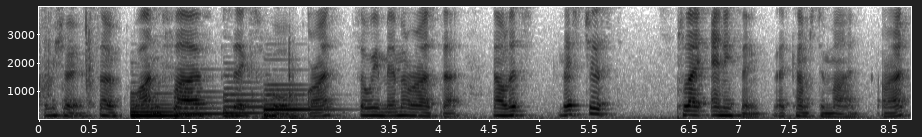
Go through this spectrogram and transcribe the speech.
let me show you. So, 1, 5, 6, 4. Alright, so we memorized that. Now let's, let's just play anything that comes to mind. Alright,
